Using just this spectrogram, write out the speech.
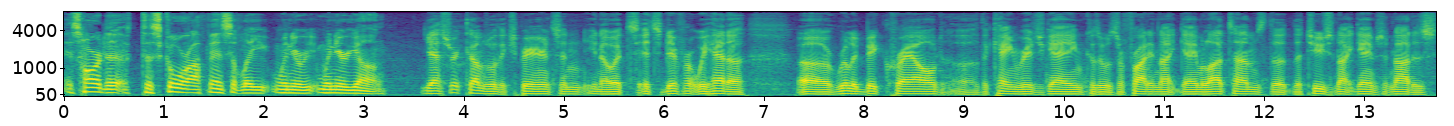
it's hard to, to score offensively when you're when you're young. Yes, sir. It comes with experience, and you know it's it's different. We had a, a really big crowd, uh, the Cane Ridge game, because it was a Friday night game. A lot of times the the Tuesday night games are not as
